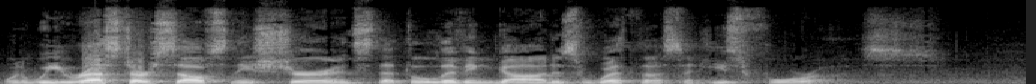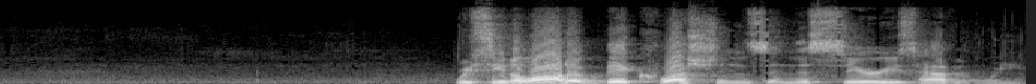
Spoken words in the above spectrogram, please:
When we rest ourselves in the assurance that the living God is with us and He's for us. We've seen a lot of big questions in this series, haven't we?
